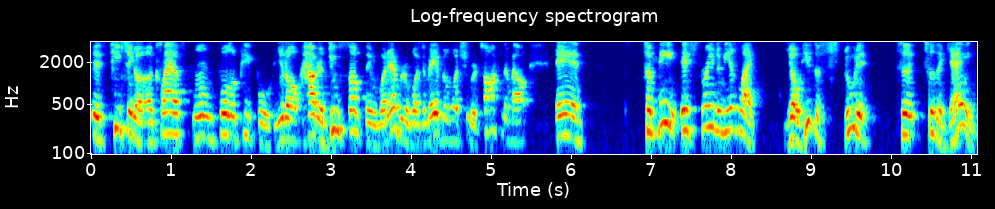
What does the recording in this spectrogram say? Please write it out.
is teaching a, a, classroom full of people, you know, how to do something, whatever it was. It may have been what you were talking about. And to me, it screamed to me, it's like, yo, he's a student to, to the game.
